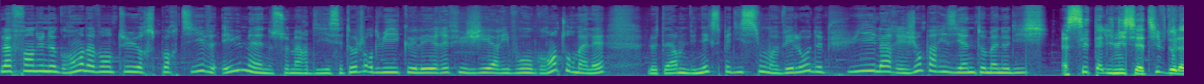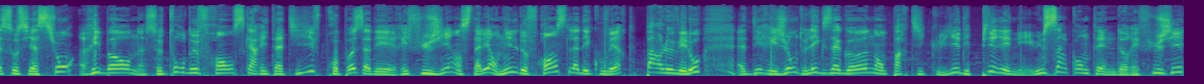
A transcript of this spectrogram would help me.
La fin d'une grande aventure sportive et humaine ce mardi. C'est aujourd'hui que les réfugiés arriveront au Grand Tourmalet, le terme d'une expédition à vélo depuis la région parisienne, Thomas Naudy. C'est à l'initiative de l'association Reborn. Ce Tour de France caritatif propose à des réfugiés installés en Île-de-France la découverte par le vélo des régions de l'Hexagone, en particulier des Pyrénées. Une cinquantaine de réfugiés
